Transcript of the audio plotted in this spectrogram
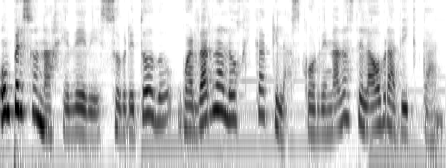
Un personaje debe, sobre todo, guardar la lógica que las coordenadas de la obra dictan,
